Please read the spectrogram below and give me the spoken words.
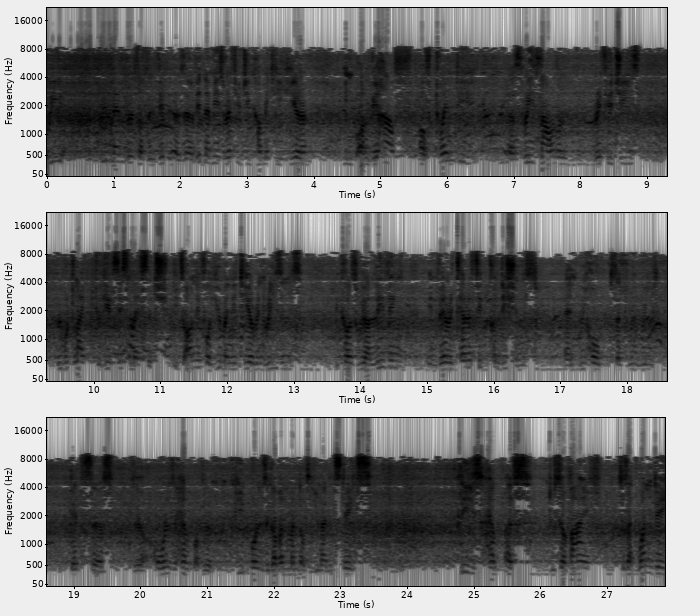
We, we members of the, uh, the Vietnamese Refugee Committee here, in, on behalf of 23,000 refugees, we would like to give this message. It's only for humanitarian reasons, because we are living in very terrific conditions, and we hope that we will get the, the, all the help of the people and the government of the United States. Please help us to survive, so that one day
